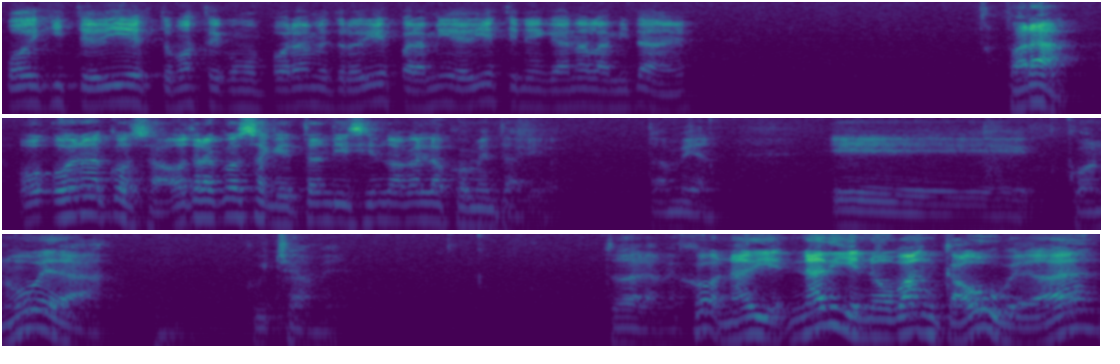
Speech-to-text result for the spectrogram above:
Vos dijiste 10, tomaste como parámetro 10. Para mí, de 10 tiene que ganar la mitad. ¿eh? Pará, o- una cosa, otra cosa que están diciendo acá en los comentarios también. Eh, con Úbeda, escúchame. Toda la mejor. Nadie, nadie no banca Úbeda, ¿eh?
